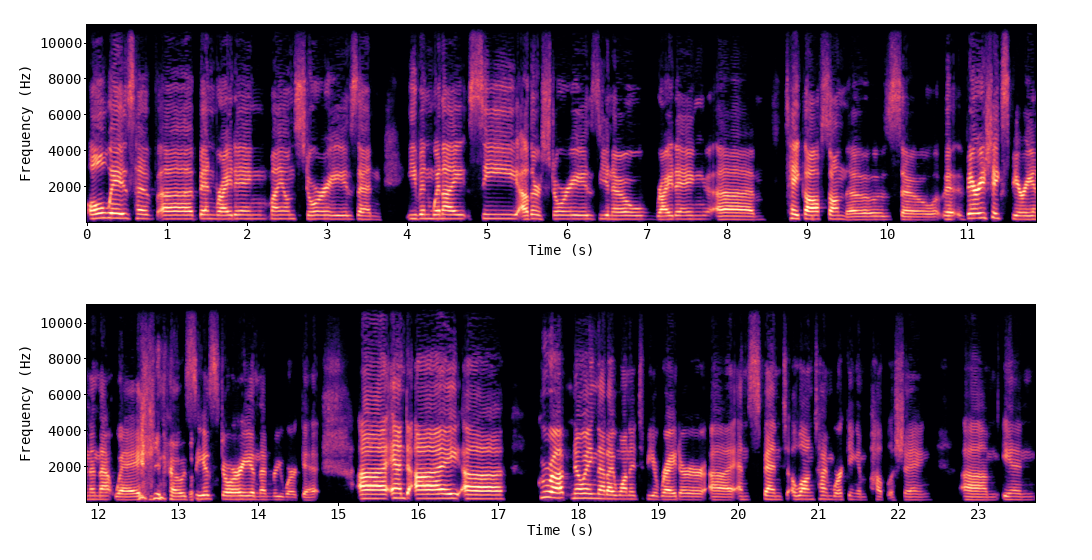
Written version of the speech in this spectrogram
always have uh, been writing my own stories, and even when I see other stories, you know, writing um, takeoffs on those. So uh, very Shakespearean in that way, you know, see a story and then rework it. Uh, and I uh, grew up knowing that I wanted to be a writer uh, and spent a long time working in publishing um, in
